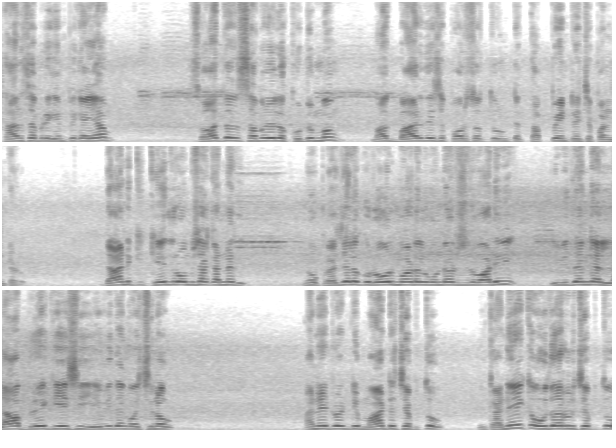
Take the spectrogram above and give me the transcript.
శాసనసభ్యుడికి ఎంపికయ్యాం. స్వాతంత్ర సమయంలో కుటుంబం మాకు భారతదేశ పౌరసత్వం ఉంటే తప్పేంటని చెప్పని అంటాడు దానికి కేంద్ర హోంశాఖ అన్నది. నువ్వు ప్రజలకు రోల్ మోడల్ ఉండాల్సిన వాడివి. ఈ విధంగా లా బ్రేక్ చేసి ఏ విధంగా వచ్చినావు? అనేటువంటి మాట చెప్తూ ఇంకా అనేక ఉదాహరణలు చెప్తూ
